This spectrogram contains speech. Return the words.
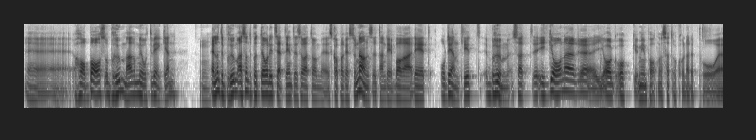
eh, har bas och brummar mot väggen. Mm. Eller inte brum, alltså inte på ett dåligt sätt. Det är inte så att de eh, skapar resonans utan det är bara det är ett ordentligt brum. Så att eh, igår när eh, jag och min partner satt och kollade på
